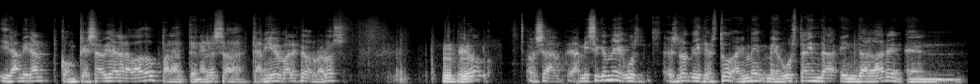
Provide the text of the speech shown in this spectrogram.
ir a mirar con qué se había grabado para tener esa, que a mí me parece horroroso. Pero, o sea, a mí sí que me gusta, es lo que dices tú, a mí me, gusta indagar en,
